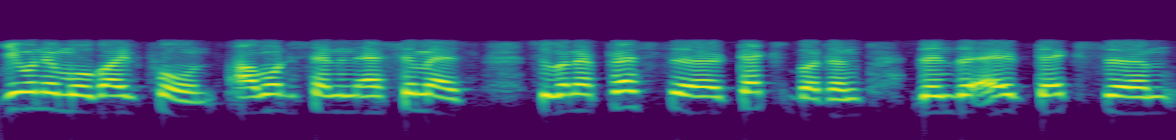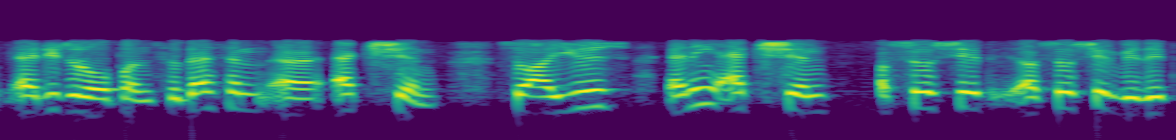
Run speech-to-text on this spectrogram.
given a mobile phone, I want to send an SMS. So when I press the text button, then the text um, editor opens. So that's an uh, action. So I use any action associated associated with it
